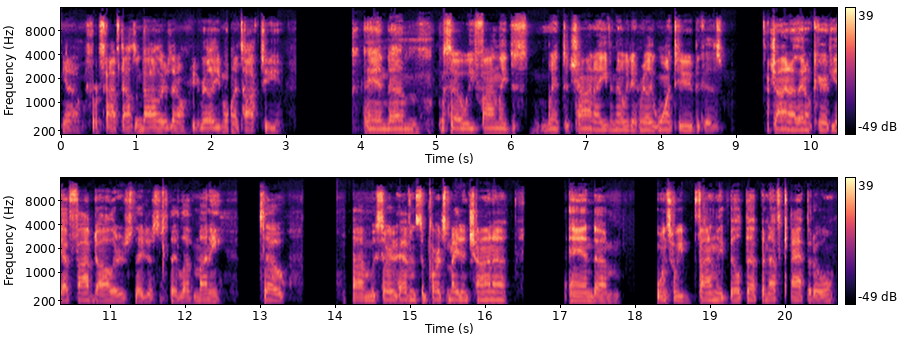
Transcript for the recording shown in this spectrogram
you know, for five thousand dollars, they don't really even want to talk to you. And um, so we finally just went to China, even though we didn't really want to, because China they don't care if you have five dollars; they just they love money. So um, we started having some parts made in China, and um, once we finally built up enough capital,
